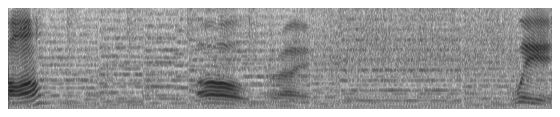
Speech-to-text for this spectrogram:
Huh? Oh, right. Wait.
